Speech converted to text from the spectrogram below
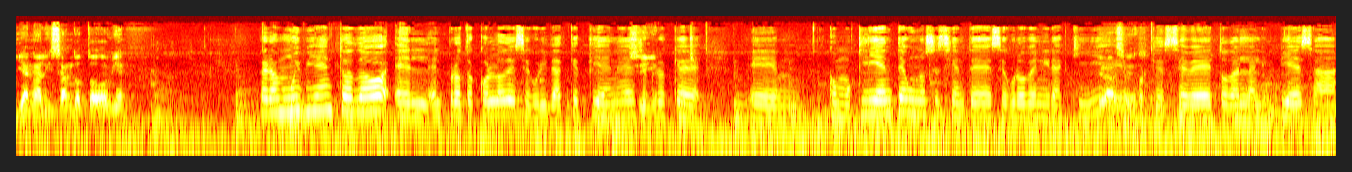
y analizando todo bien. Pero muy bien todo el, el protocolo de seguridad que tienes. Yo creo que em, como cliente uno se siente seguro venir aquí eh, porque se ve toda la limpieza,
